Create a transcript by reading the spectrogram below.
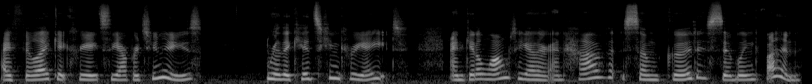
I feel like it creates the opportunities where the kids can create and get along together and have some good sibling fun,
